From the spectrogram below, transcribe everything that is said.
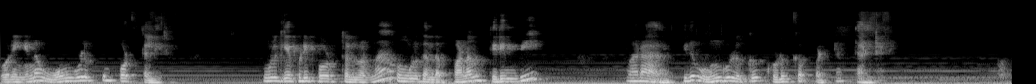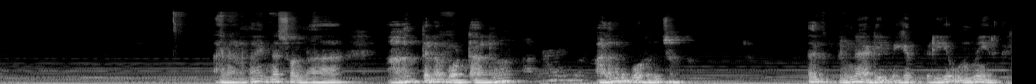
போகிறீங்கன்னா உங்களுக்கும் போட்டு தள்ளிடும் உங்களுக்கு எப்படி போட்டு தள்ளுன்னா உங்களுக்கு அந்த பணம் திரும்பி வராது. இது உங்களுக்கு கொடுக்கப்பட்ட தண்டனை. அதனாலதான் என்ன சொன்னால் ஆற்றுல போட்டாலும் அளந்து போடுன்னு சொன்னான் அதுக்கு பின்னாடி மிகப்பெரிய உண்மை இருக்கு.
